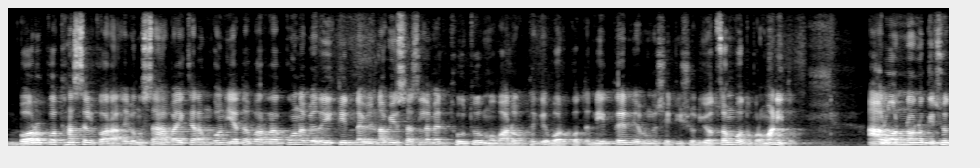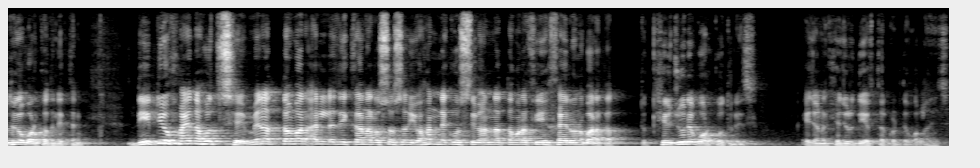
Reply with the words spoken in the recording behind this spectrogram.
বরকত হাসিল করা এবং সাহাবাই কারামগন ইয়াতে বররা কোন বেরিকিন নবী নবী থুথু মোবারক থেকে বরকত নিতেন এবং সেটি শরীয়ত সম্মত প্রমাণিত। আর অন্যান্য কিছু থেকে বরকত নিতেন। দ্বিতীয় ফায়দা হচ্ছে, মেনাত তামার আল্লাজি কানা রসুল ইহান্নে কুসিম আন্না তামারা ফি খাইরুন বারাকাত। খেজুরে বরকত রয়েছে। এই জন্য খেজুর দিয়ে ইফতার করতে বলা হয়েছে।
